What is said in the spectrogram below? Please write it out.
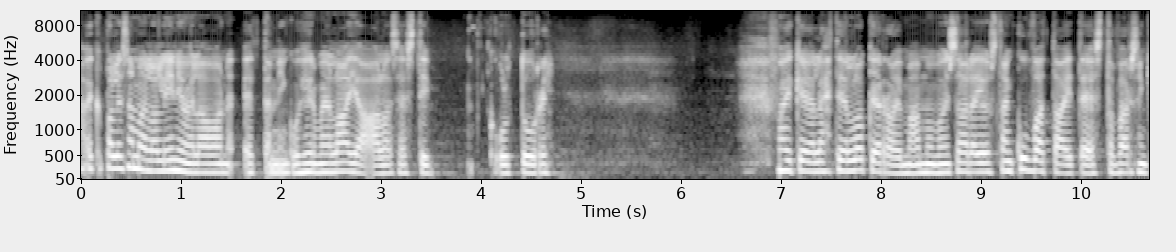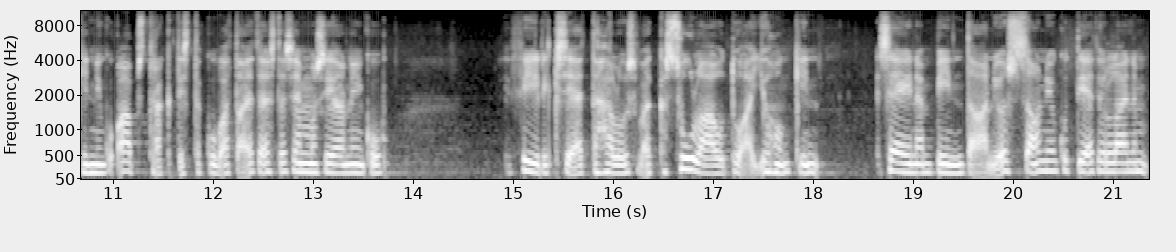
aika paljon samoilla linjoilla on, että niin kuin hirveän laaja-alaisesti kulttuuri – vaikea lähteä lokeroimaan. Mä voin saada jostain kuvataiteesta, varsinkin niin kuin abstraktista kuvataiteesta, semmoisia niin fiiliksiä, että haluaisi vaikka sulautua johonkin seinän pintaan, jossa on joku tietynlainen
